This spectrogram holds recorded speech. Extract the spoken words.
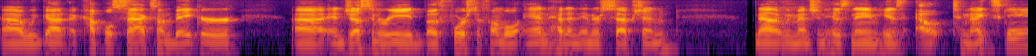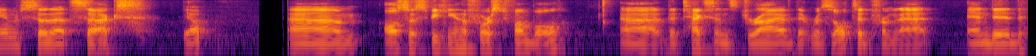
Uh, we got a couple sacks on baker uh, and justin reid both forced a fumble and had an interception. Now that we mentioned his name he is out tonight's game so that sucks. Yep. Um, also, speaking of the forced fumble, uh, the Texans' drive that resulted from that ended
